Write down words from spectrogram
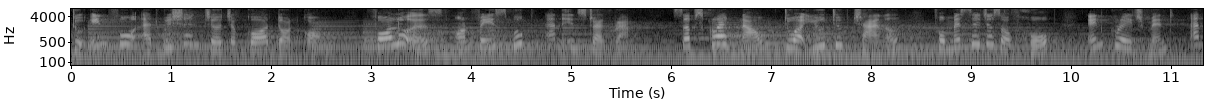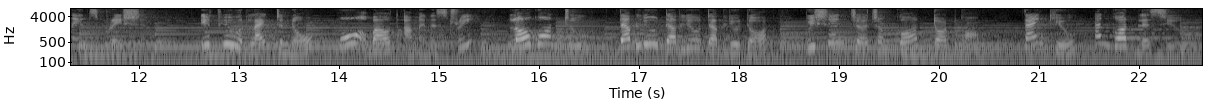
to info at Vision Church of God dot com follow us on Facebook and Instagram Subscribe now to our YouTube channel for messages of hope encouragement and inspiration If you would like to know more about our ministry, log on to www.visionchurchofgod.com. Thank you and God bless you.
